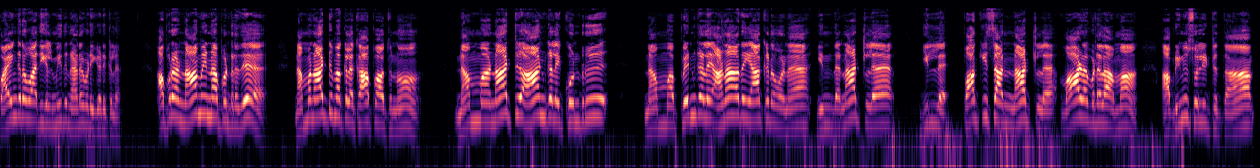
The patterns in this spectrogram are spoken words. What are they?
பயங்கரவாதிகள் மீது நடவடிக்கை எடுக்கல. அப்புறம் நாம் என்ன பண்ணுறது நம்ம நாட்டு மக்களை காப்பாற்றணும் நம்ம நாட்டு ஆண்களை கொன்று நம்ம பெண்களை அனாதை ஆக்கினவன இந்த நாட்டில் இல்லை பாகிஸ்தான் நாட்டில் வாழ விடலாமா அப்படின்னு சொல்லிட்டு தான்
